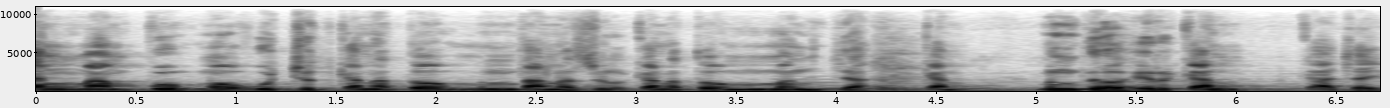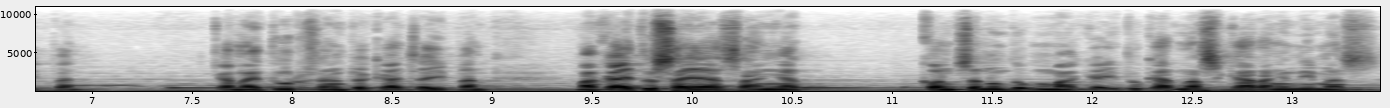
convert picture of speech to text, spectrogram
Yang mampu mewujudkan atau mentanazulkan atau menjahirkan, mendohirkan keajaiban. Karena itu urusan udah keajaiban. Maka itu saya sangat concern untuk memakai itu karena sekarang ini mas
